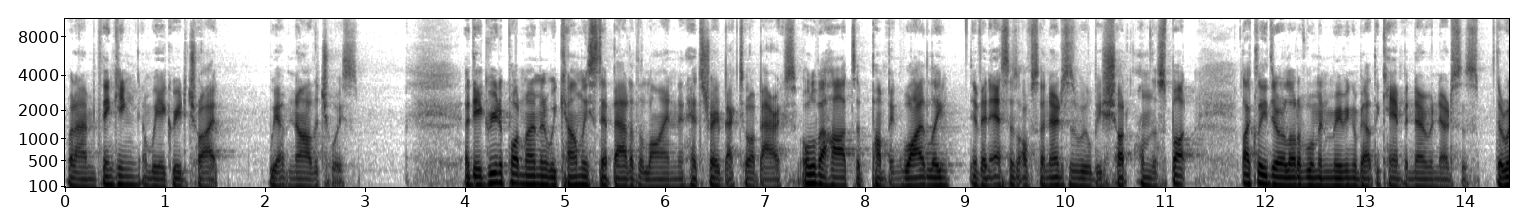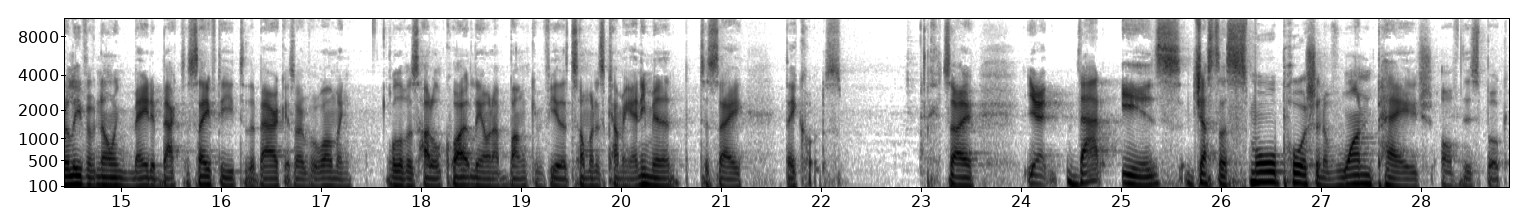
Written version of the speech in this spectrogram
what I'm thinking, and we agree to try it. We have no other choice. At the agreed upon moment, we calmly step out of the line and head straight back to our barracks. All of our hearts are pumping wildly. If an SS officer notices, we will be shot on the spot. Luckily, there are a lot of women moving about the camp and no one notices. The relief of knowing we made it back to safety to the barrack is overwhelming. All of us huddle quietly on our bunk in fear that someone is coming any minute to say they caught us. So, yeah, that is just a small portion of one page of this book.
